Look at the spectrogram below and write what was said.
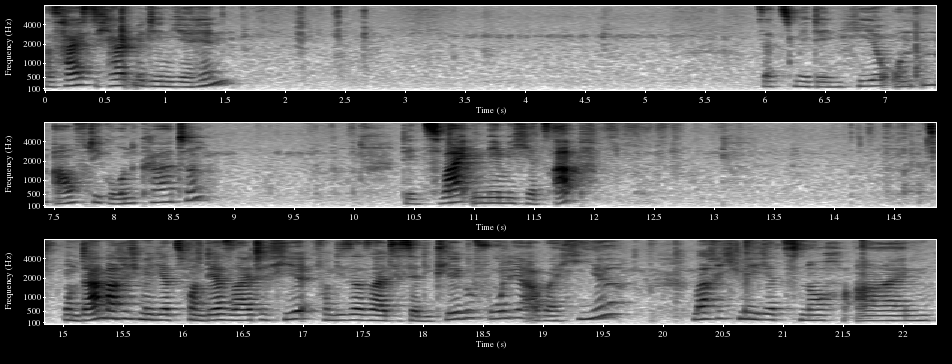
Das heißt, ich halte mir den hier hin. Setze mir den hier unten auf die Grundkarte. Den zweiten nehme ich jetzt ab. Und da mache ich mir jetzt von der Seite hier, von dieser Seite ist ja die Klebefolie, aber hier mache ich mir jetzt noch ein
